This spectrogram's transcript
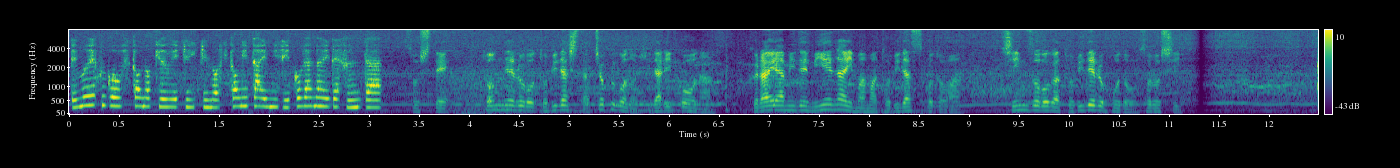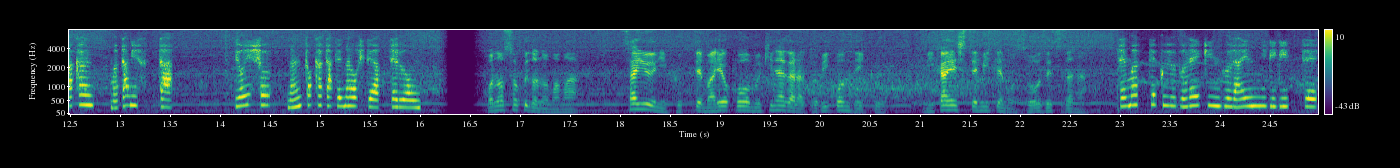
MF ゴーストの911の人みたいに事故らないで済んだ。そしてトンネルを飛び出した直後の左コーナー暗闇で見えないまま飛び出すことは心臓が飛び出るほど恐ろしいあかん、またミスった。よいしょ、なんとか立て直してアクセルオン。この速度のまま左右に振って魔力を向きながら飛び込んでいく見返してみても壮絶だな迫ってくるブレーキングラインにビビって、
